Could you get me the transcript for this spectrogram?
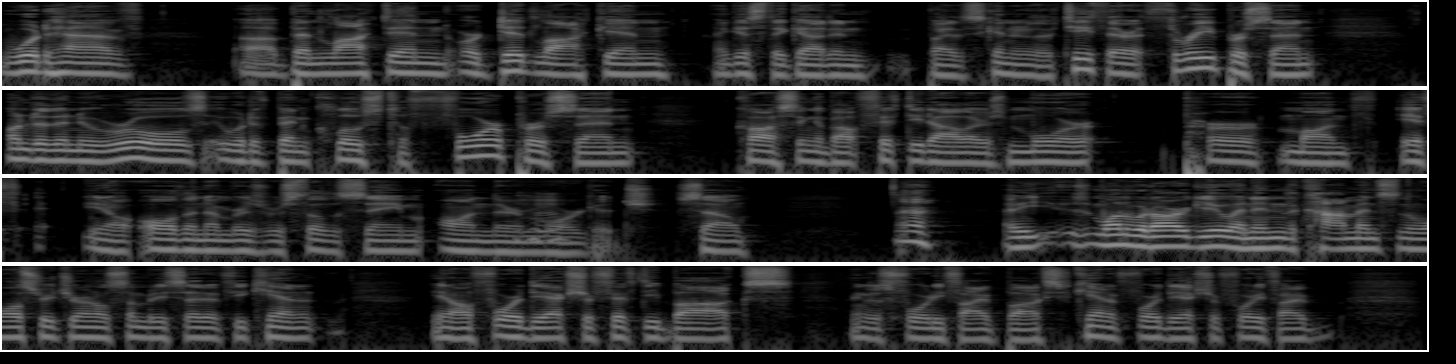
would have uh, been locked in or did lock in. I guess they got in by the skin of their teeth there at three percent. Under the new rules, it would have been close to four percent, costing about fifty dollars more per month if you know all the numbers were still the same on their Mhm. mortgage. So, eh, I mean, one would argue, and in the comments in the Wall Street Journal, somebody said if you can't, you know, afford the extra fifty bucks, think it was forty-five bucks. If you can't afford the extra forty-five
